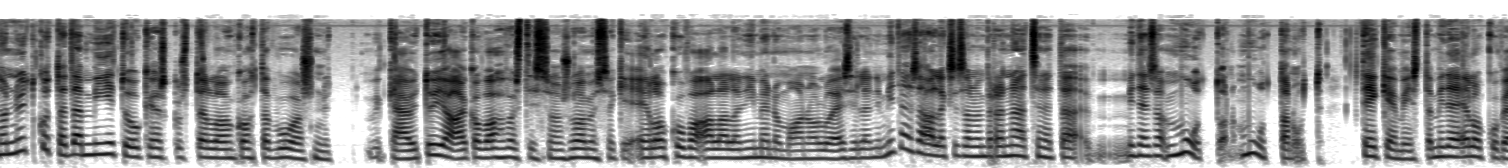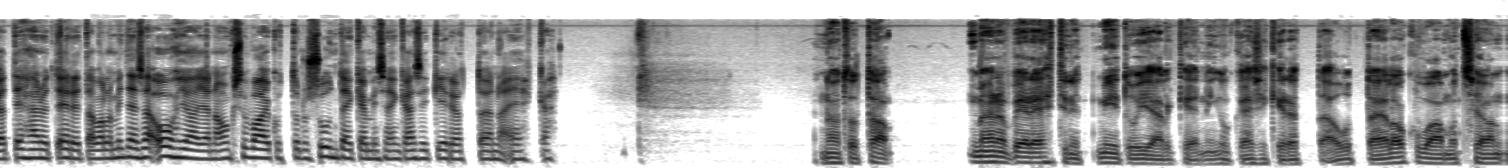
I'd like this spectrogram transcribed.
No nyt kun tätä MeToo-keskustelua on kohta vuosi nyt käyty ja aika vahvasti se on Suomessakin elokuva-alalla nimenomaan ollut esillä, niin miten sä Aleksi Salmenperä näet sen, että miten sä muuttunut, muuttanut tekemistä? Miten elokuvia tehdään nyt eri tavalla? Miten sä ohjaajana, onko se vaikuttanut sun tekemiseen käsikirjoittajana ehkä? No tota, mä en ole vielä ehtinyt miitun jälkeen niin käsikirjoittaa uutta elokuvaa, mutta se on,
